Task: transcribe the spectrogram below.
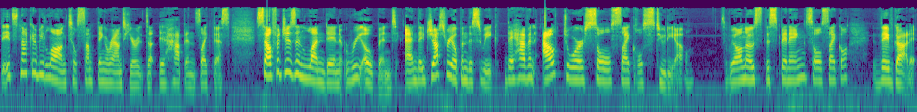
it's not going to be long till something around here it happens like this. Selfridges in London reopened, and they just reopened this week. They have an outdoor Soul Cycle studio. So we all know the spinning Soul Cycle. They've got it.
